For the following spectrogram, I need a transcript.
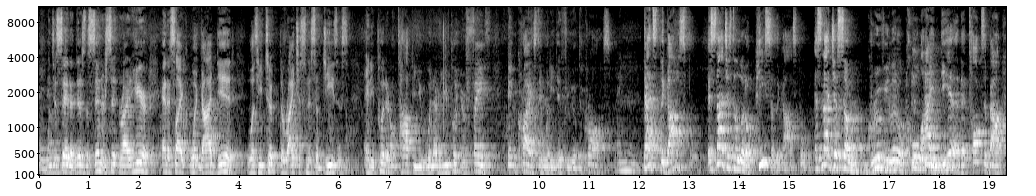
And just say that there's a sinner sitting right here. And it's like what God did was He took the righteousness of Jesus and He put it on top of you whenever you put your faith in Christ and what He did for you at the cross. That's the gospel. It's not just a little piece of the gospel. It's not just some groovy little cool idea that talks about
